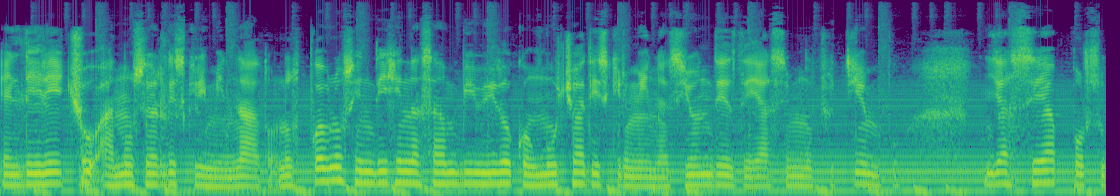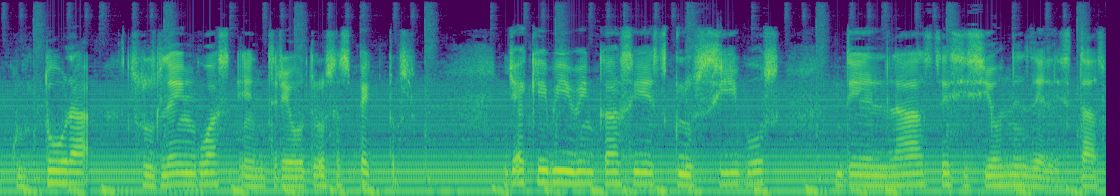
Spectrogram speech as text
El derecho a no ser discriminado. Los pueblos indígenas han vivido con mucha discriminación desde hace mucho tiempo, ya sea por su cultura, sus lenguas, entre otros aspectos, ya que viven casi exclusivos de las decisiones del Estado.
